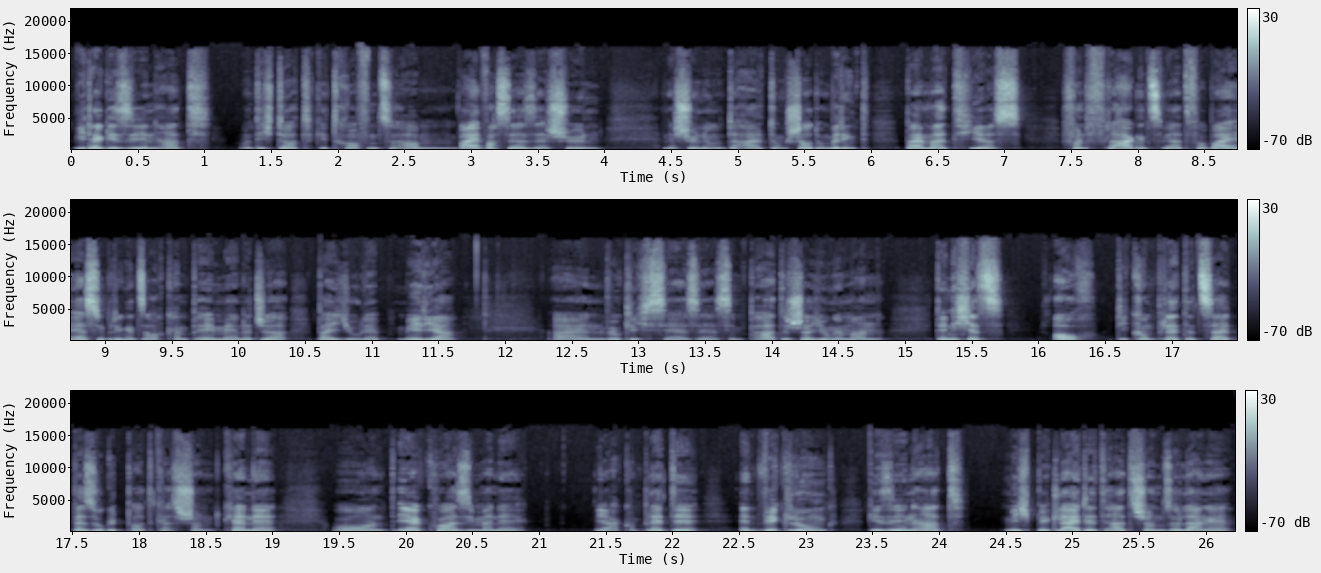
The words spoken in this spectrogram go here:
wiedergesehen hat und dich dort getroffen zu haben. War einfach sehr, sehr schön. Eine schöne Unterhaltung. Schaut unbedingt bei Matthias von Fragenswert vorbei. Er ist übrigens auch Campaign Manager bei ULab Media. Ein wirklich sehr, sehr sympathischer junger Mann, den ich jetzt auch die komplette Zeit bei SoGit Podcast schon kenne und er quasi meine ja, komplette Entwicklung gesehen hat, mich begleitet hat schon so lange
